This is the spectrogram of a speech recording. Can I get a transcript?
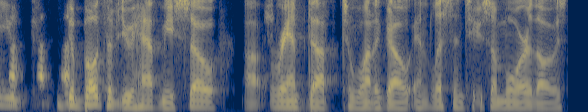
you, the both of you have me so uh, ramped up to want to go and listen to some more of those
